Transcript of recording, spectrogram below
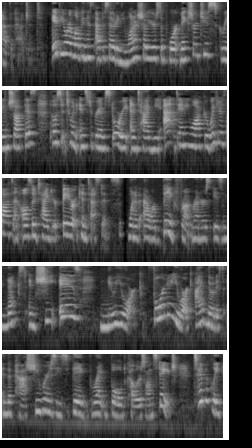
at the pageant. If you are loving this episode and you want to show your support, make sure to screenshot this, post it to an Instagram story, and tag me at Dani Walker with your thoughts and also tag your favorite contestants. One of our big front runners is next, and she is New York. For New York, I've noticed in the past she wears these big, bright, bold colors on stage. Typically,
